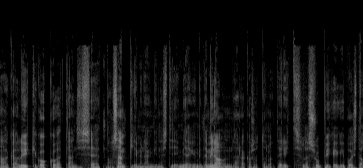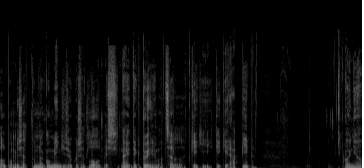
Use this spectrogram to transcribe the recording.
aga lühike kokkuvõte on siis see, et noh, sample imine on kindlasti midagi, mida mina olen ära kasutanud, eriti selles Supiköögi poiste albumis, et on nagu mingisugused lood, mis näiteks põhinevad sellel, et keegi, keegi räpib, on ju,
